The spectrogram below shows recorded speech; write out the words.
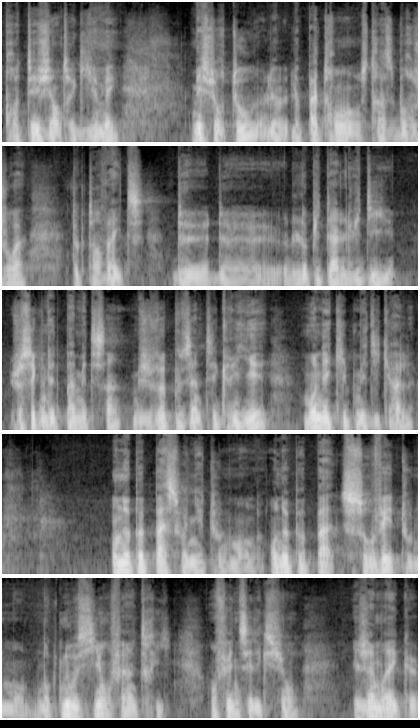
protéger, entre guillemets, mais surtout, le, patron strasbourgeois, Dr Weitz, de, l'hôpital, lui dit Je sais que vous n'êtes pas médecin, mais je veux que vous intégriez mon équipe médicale. On ne peut pas soigner tout le monde, on ne peut pas sauver tout le monde. Donc nous aussi, on fait un tri, on fait une sélection. Et j'aimerais que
